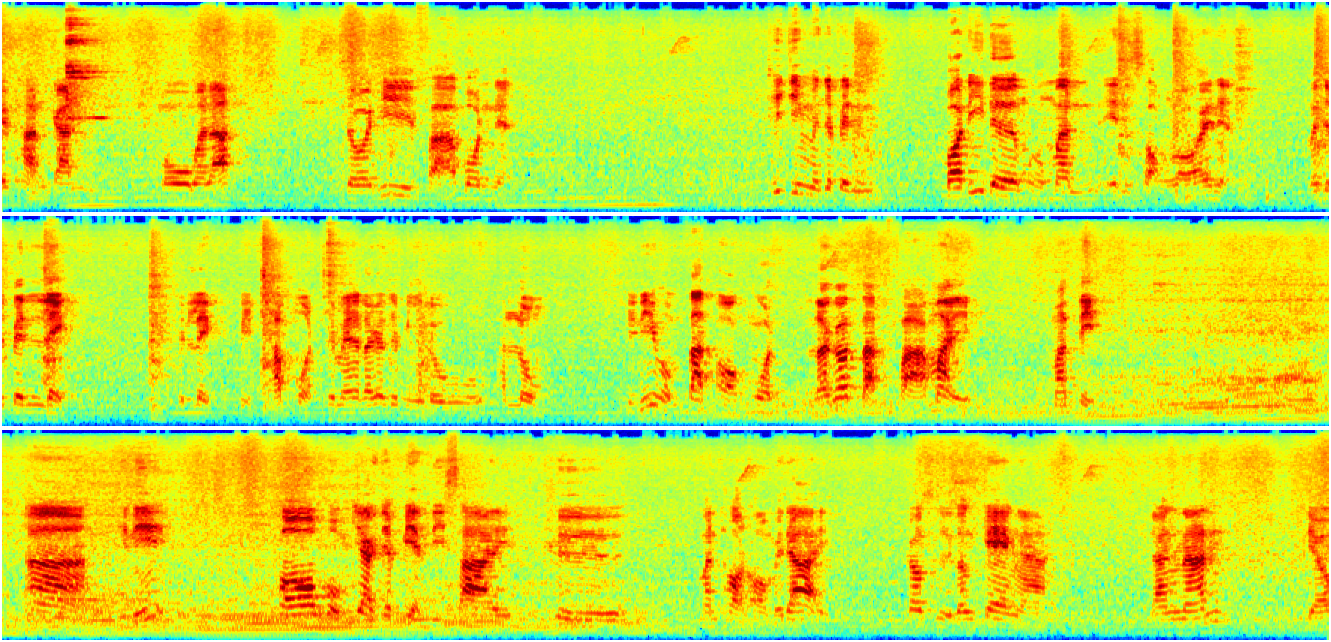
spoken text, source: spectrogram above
ยผ่านการโมมาแล้วโดยที่ฝาบนเนี่ยที่จริงมันจะเป็นบอดี้เดิมของมัน N 2 0 0 เนี่ยมันจะเป็นเหล็กเป็นเหล็กปิดทับหมดใช่ไหมแล้วก็จะมีรูพัดลม ทีนี้ผมตัดออกหมด แล้วก็ตัดฝาใหม่มาติด อ่า ทีนี้พอผมอยากจะเปลี่ยนดีไซน์คือมันถอดออกไม่ได้ ก็คือต้องแก้งาน ดังนั้นเดี๋ยว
